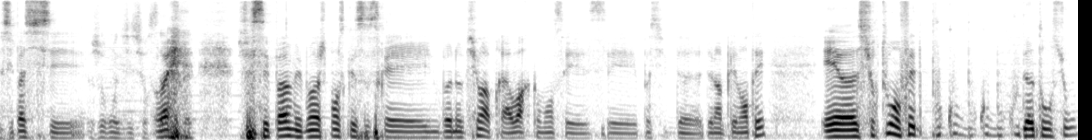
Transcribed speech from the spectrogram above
Je sais pas si c'est Je rebondis sur ça. Ouais. je sais pas, mais moi je pense que ce serait une bonne option après à voir comment c'est possible de, de l'implémenter. Et euh, surtout, en fait, beaucoup, beaucoup, beaucoup d'attention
